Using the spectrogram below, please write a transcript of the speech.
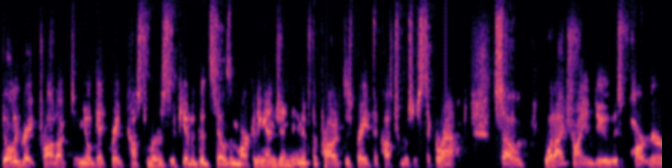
Build a great product and you'll get great customers if you have a good sales and marketing engine. And if the product is great, the customers will stick around. So, what I try and do is partner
